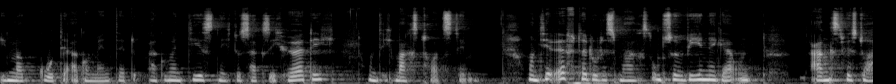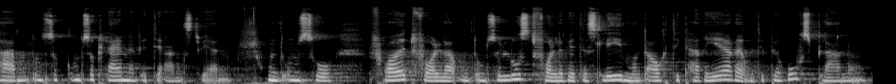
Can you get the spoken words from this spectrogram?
immer gute Argumente. Du argumentierst nicht, du sagst, ich höre dich und ich mach's trotzdem. Und je öfter du das machst, umso weniger und Angst wirst du haben und umso, umso kleiner wird die Angst werden. Und umso freudvoller und umso lustvoller wird das Leben und auch die Karriere und die Berufsplanung.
